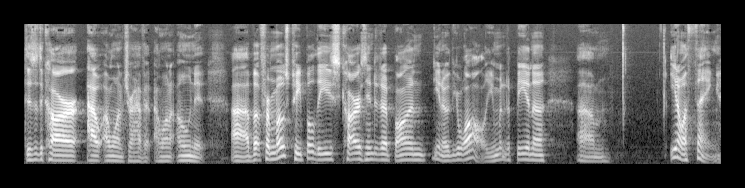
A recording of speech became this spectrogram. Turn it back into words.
this is the car. I, I want to drive it. I want to own it." Uh, but for most people, these cars ended up on you know your wall. You ended up being a um, you know a thing.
